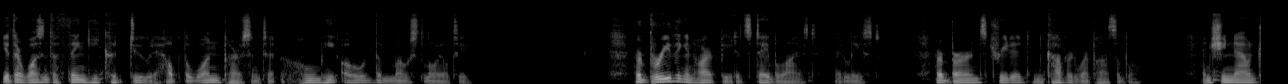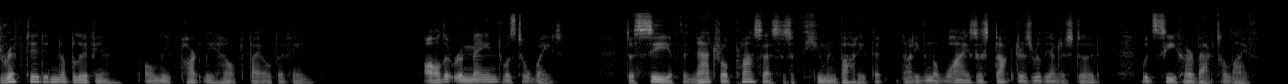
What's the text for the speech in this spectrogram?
Yet there wasn't a thing he could do to help the one person to whom he owed the most loyalty. Her breathing and heartbeat had stabilized, at least, her burns treated and covered where possible, and she now drifted in oblivion, only partly helped by Opafine. All that remained was to wait, to see if the natural processes of the human body that not even the wisest doctors really understood would see her back to life.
